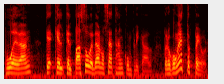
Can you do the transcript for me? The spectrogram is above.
puedan, que, que, el, que el, paso, ¿verdad?, no sea tan complicado. Pero con esto es peor.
